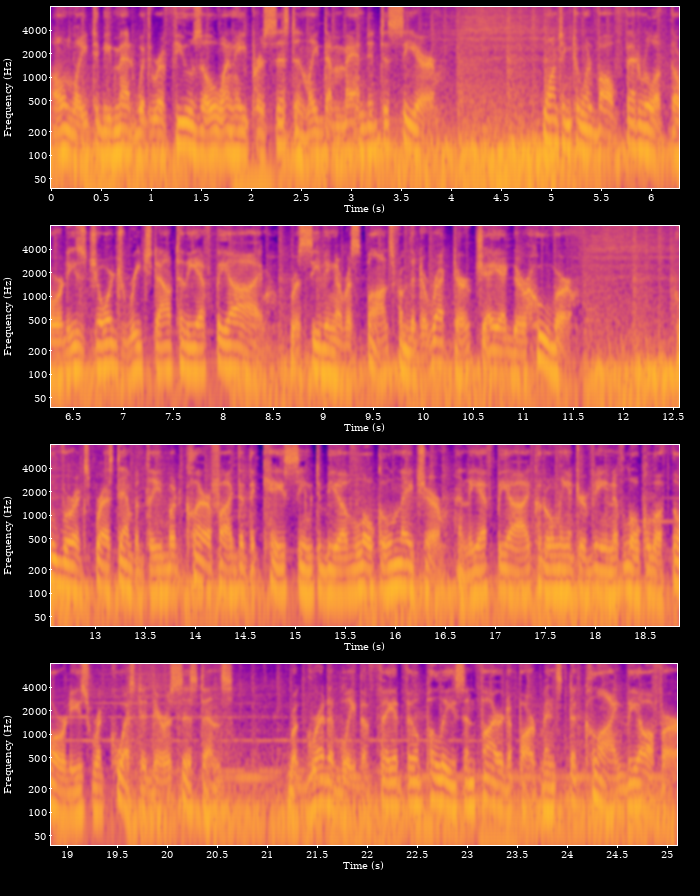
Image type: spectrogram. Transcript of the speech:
only to be met with refusal when he persistently demanded to see her. Wanting to involve federal authorities, George reached out to the FBI, receiving a response from the director, J. Edgar Hoover. Hoover expressed empathy but clarified that the case seemed to be of local nature, and the FBI could only intervene if local authorities requested their assistance. Regrettably, the Fayetteville Police and Fire Departments declined the offer.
